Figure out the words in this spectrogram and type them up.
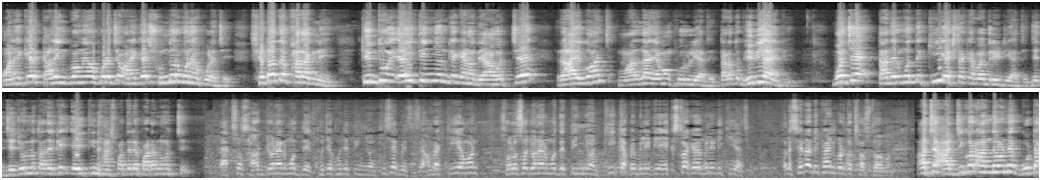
অনেকের কালিম্পংয়েও পড়েছে, অনেকের সুন্দরবনেও পড়েছে। সেটাতে ফারাক নেই। কিন্তু এই তিনজনকে কেন দেওয়া হচ্ছে? রায়গঞ্জ মালদা এবং পুরুলিয়াতে। তারা তো ভিভিআইপি বলছে তাদের মধ্যে কি এক্সট্রা ক্যাপাবিলিটি আছে? যে যে জন্য তাদেরকে এই তিন হাসপাতালে পাঠানো হচ্ছে? একশো ষাট জনের মধ্যে খুঁজে খুঁজে তিনজন কিসের বেসিসে আমরা কি এমন ষোলোশো জনের মধ্যে তিনজন কি ক্যাপাবিলিটি এক্সট্রা ক্যাপাবিলিটি কি আছে? তাহলে সেটা ডিফাইন করে তো স্বাস্থ্য ভবন আচ্ছা আরজিকর আন্দোলনে গোটা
